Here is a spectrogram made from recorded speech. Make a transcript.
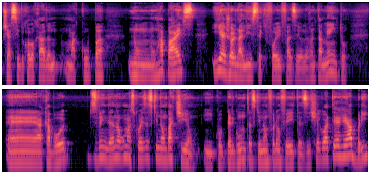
tinha sido colocado uma culpa num, num rapaz e a jornalista que foi fazer o levantamento é, acabou desvendando algumas coisas que não batiam e perguntas que não foram feitas e chegou até a reabrir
